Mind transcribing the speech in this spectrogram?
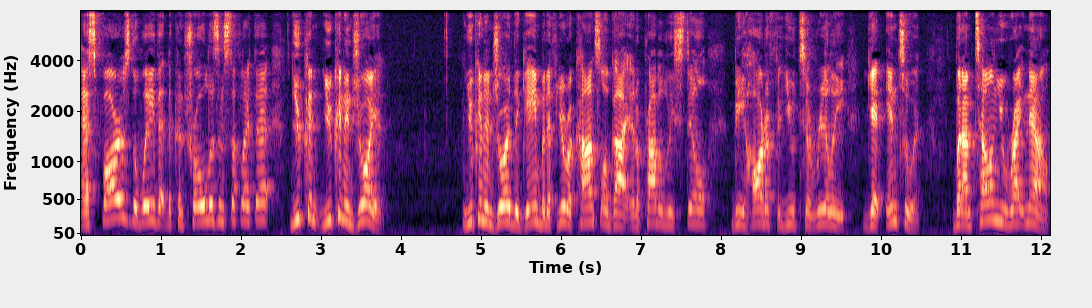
As far as the way that the controllers and stuff like that, you can you can enjoy it. You can enjoy the game, but if you're a console guy, it'll probably still be harder for you to really get into it. But I'm telling you right now,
